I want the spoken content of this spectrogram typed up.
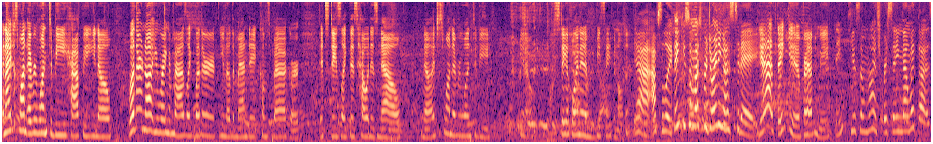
And I just want everyone to be happy, you know, whether or not you're wearing a mask, like whether, you know, the mandate comes back or it stays like this, how it is now. No, I just want everyone to be, you know, stay a hornet and be safe and all that. Yeah, absolutely. Thank you so much for joining us today. Yeah, thank you for having me. Thank you so much for sitting down with us.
